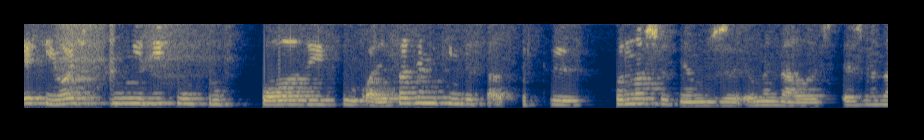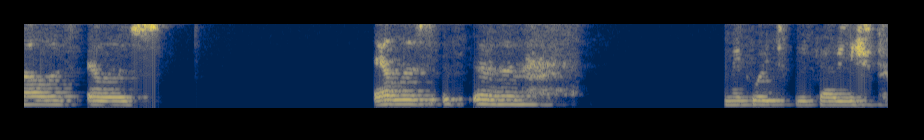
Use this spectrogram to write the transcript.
Assim, eu acho que não existe um propósito. Olha, faz é muito engraçado, porque quando nós fazemos mandalas, as mandalas, elas. Elas. Uh, como é que eu de explicar isto?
